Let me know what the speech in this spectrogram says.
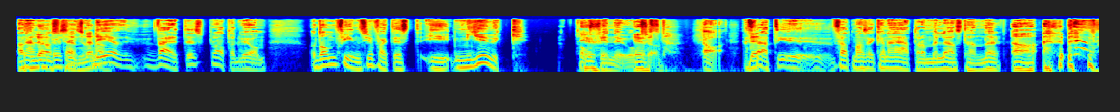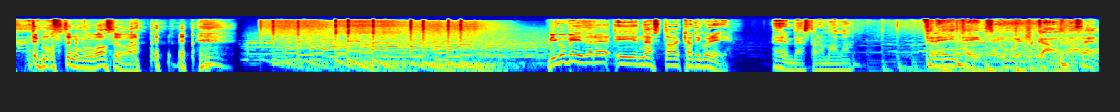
alltså precis. Och löständerna. det, Werthers pratade vi om och de finns ju faktiskt i mjuk toffee nu också. Ja, för, Det- att, eh, för att man ska kunna äta dem med löständer. Ja, det måste nog vara så va? Vi går vidare i nästa kategori. Det är den bästa av dem alla. Freitidsgårdsgaudiset.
